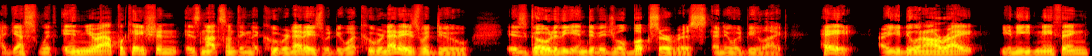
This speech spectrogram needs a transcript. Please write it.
I guess within your application is not something that Kubernetes would do. What Kubernetes would do is go to the individual book service and it would be like, Hey, are you doing all right? You need anything?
